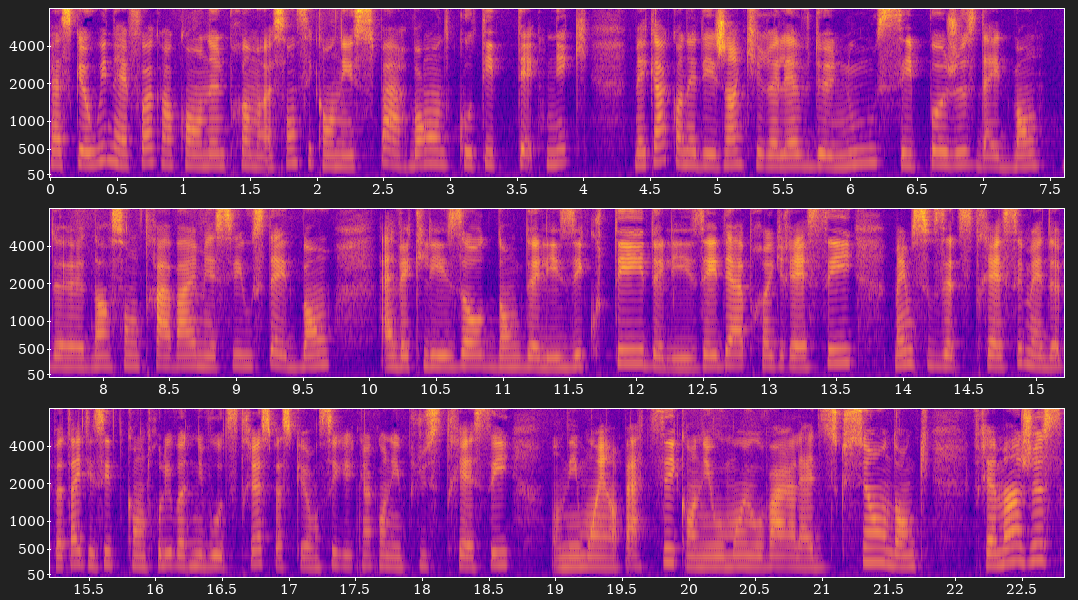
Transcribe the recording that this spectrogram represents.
Parce que oui, des fois, quand on a une promotion, c'est qu'on est super bon côté technique, mais quand on a des gens qui relèvent de nous, c'est pas juste d'être bon dans son travail, mais c'est aussi d'être bon avec les autres, donc de les écouter, de les aider à progresser, même si vous êtes stressé, mais de peut-être essayer de contrôler votre niveau de stress, parce qu'on sait que quand on est plus stressé, on est moins empathique, on est au moins ouvert à la discussion, donc vraiment juste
